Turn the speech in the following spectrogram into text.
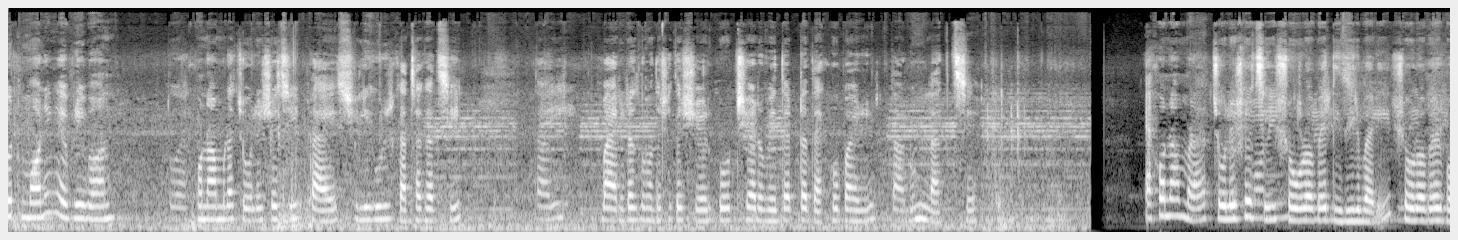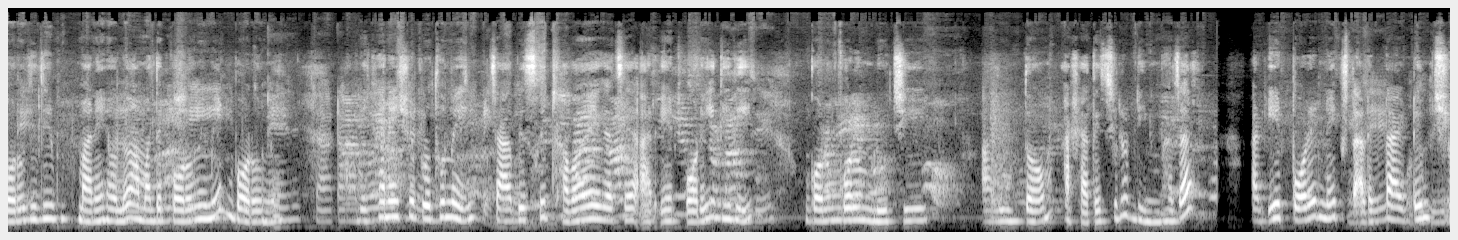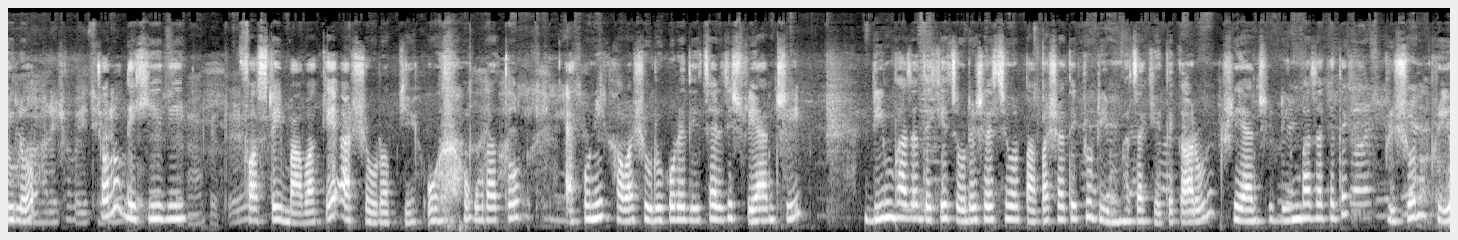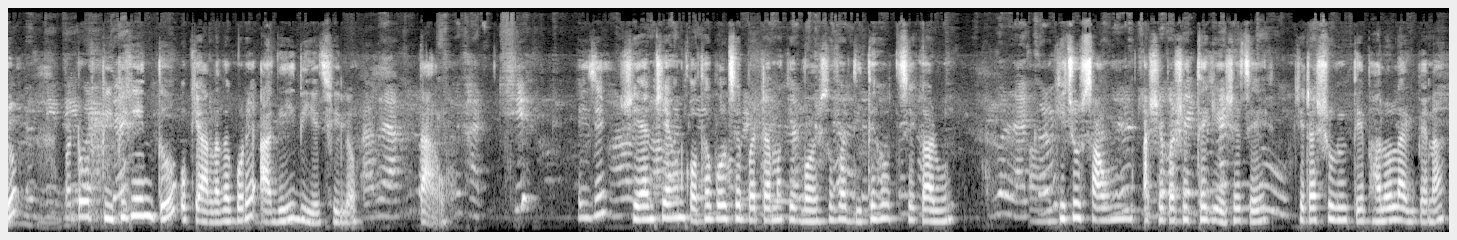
Good morning everyone তো এখন আমরা চলে এসেছি প্রায় শিলিগুড়ির কাছাকাছি। তাই বাইরেটা তোমাদের সাথে শেয়ার করছি আর ওয়েদারটা দেখো বাইরের। দারুণ লাগছে। এখন আমরা চলে এসেছি সৌরভের দিদির বাড়ি। সৌরভের বড় দিদির মানে হলো আমাদের বড় মেয়ে বড় মেয়ে। আর এখানে এসে প্রথমেই চা, বিস্কিট খাওয়া হয়ে গেছে আর এরপরেই দিদি গরম গরম লুচি, আলুর দম আর সাথে ছিল ডিম ভাজা। আর এর এরপরে নেক্সট আরেকটা আইটেম ছিল চলো দেখিয়ে দিই। ফার্স্টেই বাবাকে আর সৌরভকে। ওরা ওরা তো এখনই খাওয়া শুরু করে দিয়েছে। আর যে শ্রেয়াংশী ডিম ভাজা দেখে চলে এসেছে। ওর পাপার সাথে একটু ডিম ভাজা খেতে। কারণ শ্রেয়াংশী ডিম ভাজা খেতে ভীষণ প্রিয়। বাট ওর পিপি কিন্তু ওকে আলাদা করে আগেই দিয়েছিল। তাও। এই যে শ্রেয়াংশী এখন কথা বলছে বাট আমাকে ভয়েস ওভার দিতে হচ্ছে। কারণ কিছু সাউন্ড আশেপাশের থেকে এসেছে। যেটা শুনতে ভালো লাগবে না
